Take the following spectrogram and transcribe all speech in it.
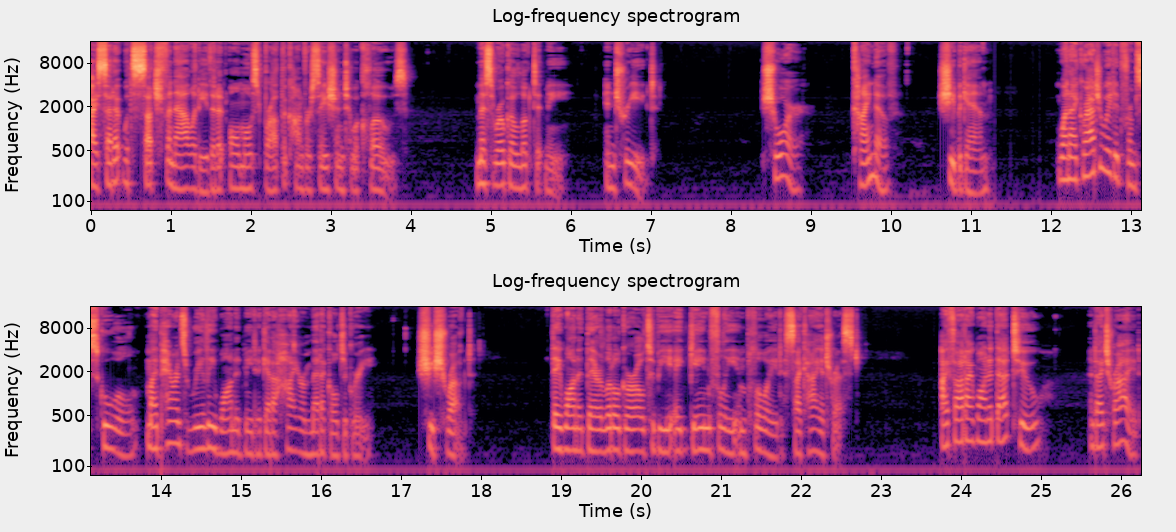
I said it with such finality that it almost brought the conversation to a close. Miss Roca looked at me, intrigued. Sure, kind of, she began. When I graduated from school, my parents really wanted me to get a higher medical degree. She shrugged. They wanted their little girl to be a gainfully employed psychiatrist. I thought I wanted that too, and I tried.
